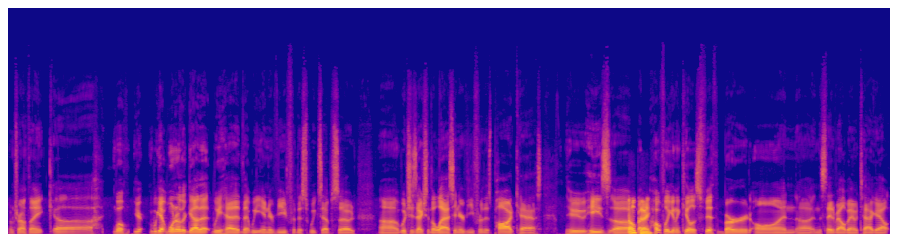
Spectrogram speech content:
I'm trying to think. Uh, well, you're, we got one other guy that we had that we interviewed for this week's episode, uh, which is actually the last interview for this podcast. Who he's uh, Okay. hopefully going to kill his fifth bird on uh, in the state of Alabama tag out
